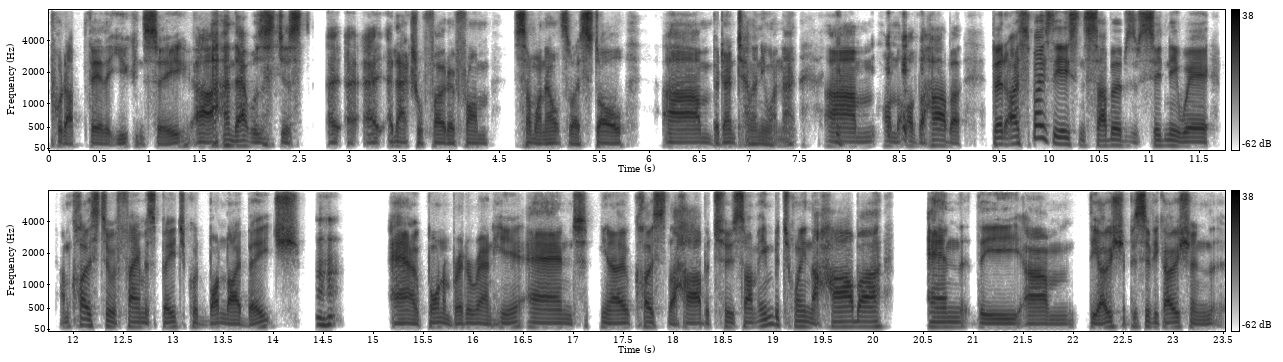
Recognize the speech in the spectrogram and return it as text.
put up there that you can see. Uh, and that was just a, a, an actual photo from someone else that I stole. Um, but don't tell anyone that um, on the of the harbour. But I suppose the eastern suburbs of Sydney, where I'm close to a famous beach called Bondi Beach. Mhm. And I'm born and bred around here, and you know, close to the harbour too. So I'm in between the harbour and the um, the ocean, Pacific Ocean.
